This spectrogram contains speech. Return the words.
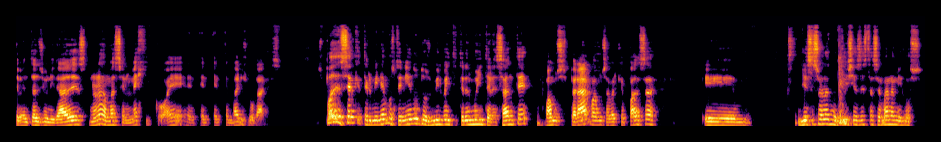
de ventas de unidades, no nada más en México, eh, en, en, varios lugares. Pues puede ser que terminemos teniendo un 2023 muy interesante. Vamos a esperar, vamos a ver qué pasa. Em, y esas son las noticias de esta semana, amigos.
